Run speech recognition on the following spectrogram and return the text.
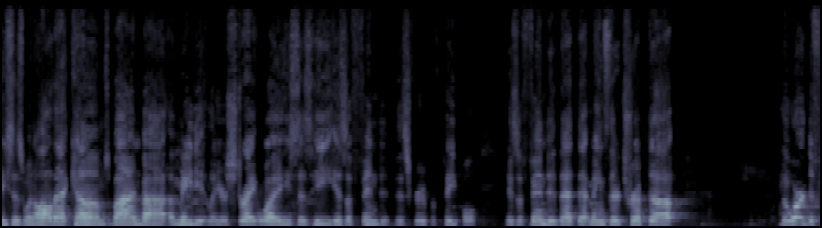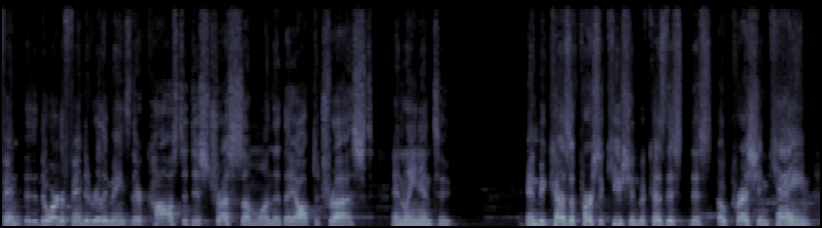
he says, when all that comes, by and by, immediately or straightway, he says, he is offended. This group of people is offended. That, that means they're tripped up. The word, defend, the word offended really means they're caused to distrust someone that they ought to trust and lean into. And because of persecution, because this, this oppression came,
